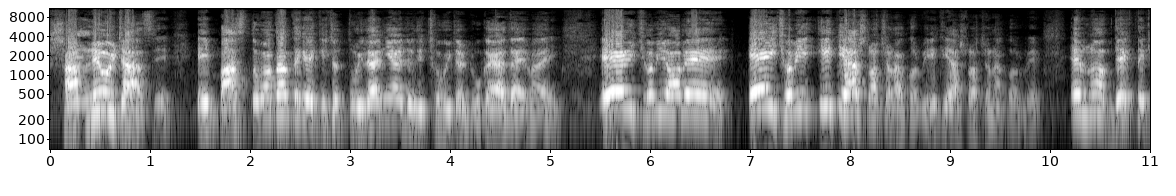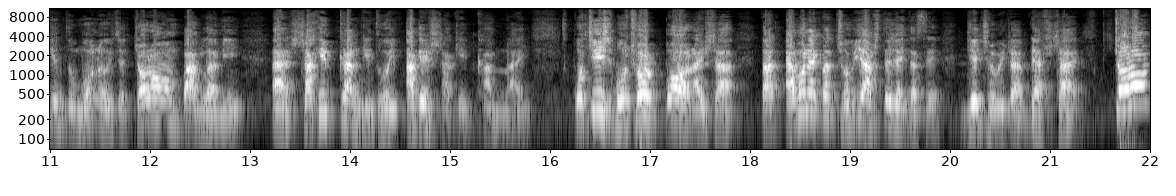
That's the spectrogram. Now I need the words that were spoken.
সামনে ওইটা আছে। এই বাস্তবতা থেকে কিছু তুইলা নিয়ে যদি ছবিতে ঢুকায়া দেয় ভাই, এই ছবি হবে, এই ছবি ইতিহাস রচনা করবে, ইতিহাস রচনা করবে। এমন দেখতে কিন্তু মনে হয়েছে চরম পাগলামি। হ্যাঁ শাকিব খান কিন্তু ওই আগের শাকিব খান নাই। পঁচিশ বছর পর আইসা তার এমন একটা ছবি আসতে যাইতেছে, যে ছবিটা ব্যবসায় চরম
